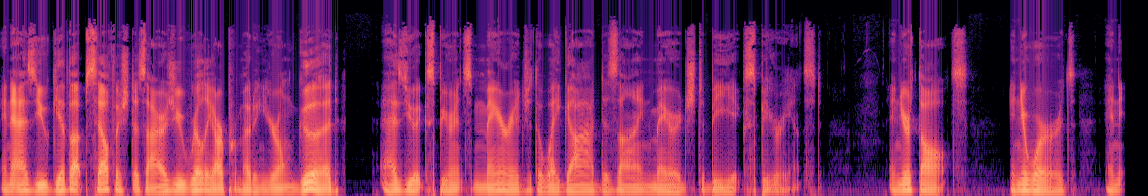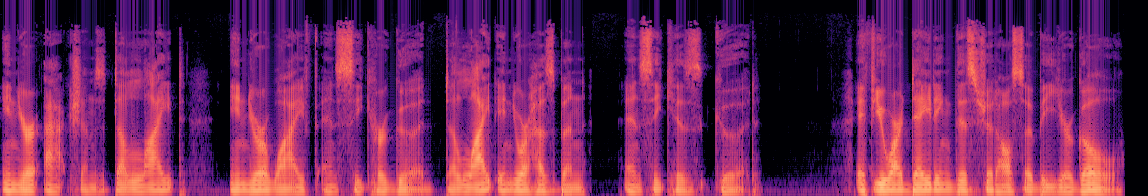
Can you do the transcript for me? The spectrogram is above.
And as you give up selfish desires, you really are promoting your own good as you experience marriage the way God designed marriage to be experienced. In your thoughts, in your words, and in your actions. Delight in your wife and seek her good. Delight in your husband and seek his good. If you are dating, this should also be your goal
